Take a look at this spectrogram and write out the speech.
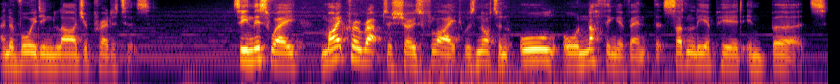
and avoiding larger predators. Seen this way, Microraptor shows flight was not an all or nothing event that suddenly appeared in birds.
